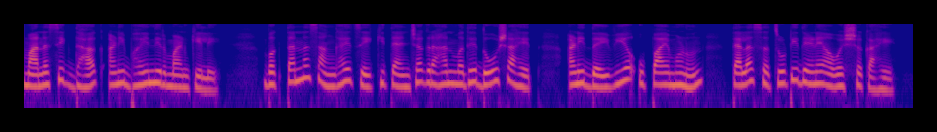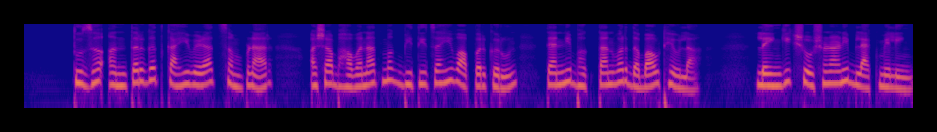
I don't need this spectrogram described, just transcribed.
मानसिक धाक आणि भय निर्माण केले. भक्तांना सांगायचे की त्यांच्या ग्रहांमध्ये दोष आहेत आणि दैवीय उपाय म्हणून त्याला सचोटी देणे आवश्यक आहे. तुझं अंतर्गत काही वेळात संपणार अशा भावनात्मक भीतीचाही वापर करून त्यांनी भक्तांवर दबाव ठेवला. लैंगिक शोषण आणि ब्लॅकमेलिंग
